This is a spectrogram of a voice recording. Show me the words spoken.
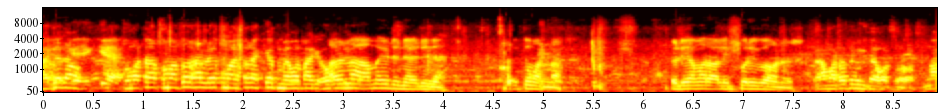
আগে দাও। তোমারটা তোমার তো হারলে তোমারটা রাখে তুমি আমার বাকি আরে না আমার এডি না এডি না। তোমার না। এডি আমার আলিপ পরিবহনের। আমারটা তুমি দিতে পারছ। না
